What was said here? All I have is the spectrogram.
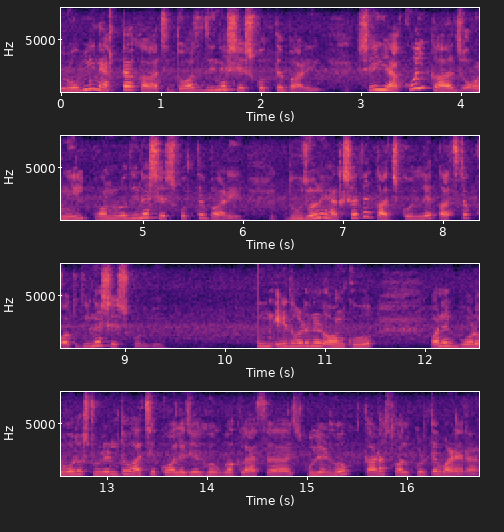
রবিন একটা কাজ দশ দিনে শেষ করতে পারে। সেই একই কাজ অনিল পনেরো দিনে শেষ করতে পারে। দুজনে একসাথে কাজ করলে কাজটা কত দিনে শেষ করবে? এই ধরনের অঙ্ক অনেক বড় বড় স্টুডেন্টও আছে, কলেজের হোক বা ক্লাস স্কুলের হোক, তারা সলভ করতে পারে না।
